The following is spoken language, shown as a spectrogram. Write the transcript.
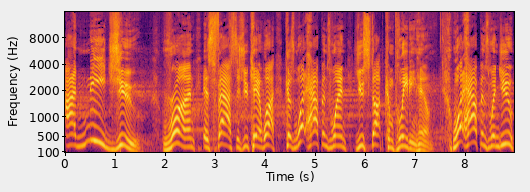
I need you, run as fast as you can. Why? Because what happens when you stop completing him? What happens when you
